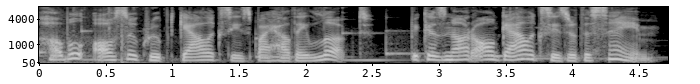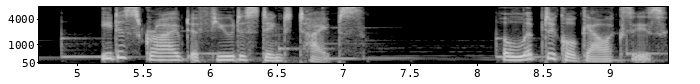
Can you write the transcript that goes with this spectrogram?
Hubble also grouped galaxies by how they looked, because not all galaxies are the same. He described a few distinct types. Elliptical galaxies,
